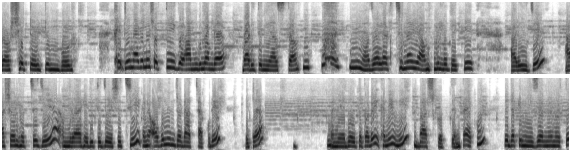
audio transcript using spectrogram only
রসে টইটুম্বুর। ফেটে না গেলে সত্যি আমগুলো আমরা বাড়িতে নিয়ে আসতাম। কি মজা লাগছে না এই আমগুলো দেখে। আর এই যে, আসল হচ্ছে যে, আমরা হেরিটেজে এসেছি, এখানে অবনীন্দ্রনাথ ঠাকুরের। এটা মানে বলতে পারো, এখানে উনি বাস করতেন। তা এখন এটাকে মিউজিয়ামের মতো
